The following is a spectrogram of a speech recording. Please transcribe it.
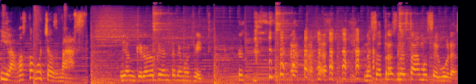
y vamos por muchos más. Y aunque no lo crean, tenemos rating. Nosotras no estábamos seguras.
